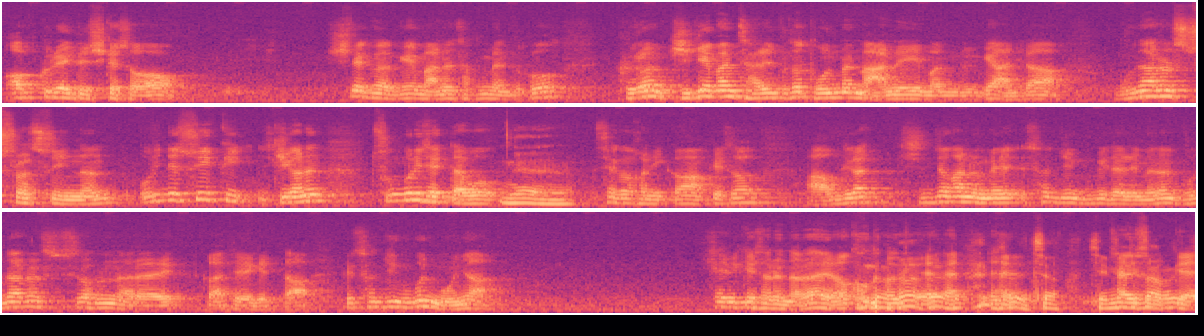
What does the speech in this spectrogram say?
업그레이드 시켜서 실행하게 많은 작품 만들고 그런 기계만 잘 불어서 돈만 많이 만드는 게 아니라 문화를 수출할 수 있는 우리 이제 수입 기, 기간은 충분히 됐다고 네. 생각하니까 그래서 아 우리가 진정한 의미의 선진국이 되려면은 문화를 수출하는 나라가 되야겠다. 그 선진국은 뭐냐? 재밌게 사는 나라예요. 건강하게. 그렇죠. 재밌게 자유스럽게.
